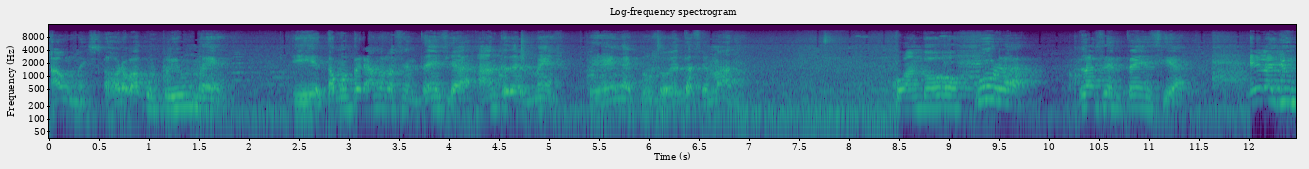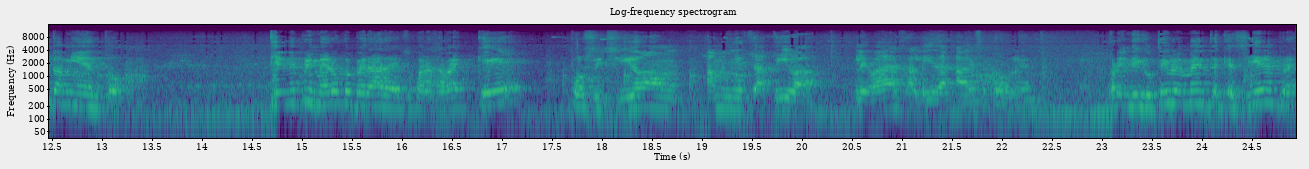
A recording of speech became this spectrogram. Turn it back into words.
a un mes. Ahora va a cumplir un mes. Y estamos esperando la sentencia antes del mes, que es en el curso de esta semana. Cuando ocurra la sentencia, el ayuntamiento tiene primero que esperar eso para saber qué posición administrativa le va a dar salida a ese problema. Pero indiscutiblemente que siempre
